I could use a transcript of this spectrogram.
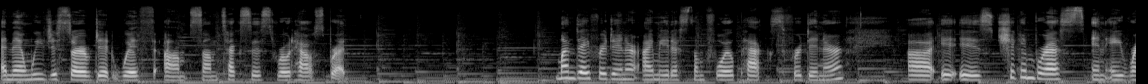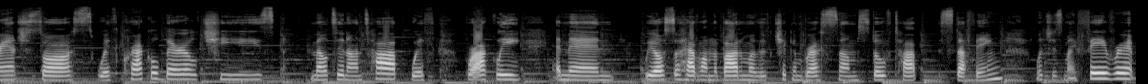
and then we just served it with um, some Texas Roadhouse bread. Monday for dinner, I made us some foil packs for dinner. Uh, it is chicken breasts in a ranch sauce with Cracker Barrel cheese melted on top with broccoli and then we also have on the bottom of the chicken breast some stovetop stuffing which is my favorite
